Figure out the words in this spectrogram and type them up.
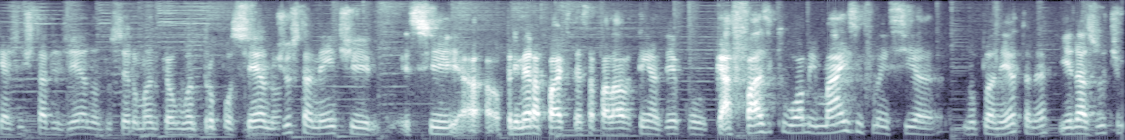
que a gente está vivendo, do ser humano, que é o antropoceno, justamente esse, a, a primeira parte dessa palavra tem a ver com a fase que o homem mais influencia no planeta, né? E nas últimas,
